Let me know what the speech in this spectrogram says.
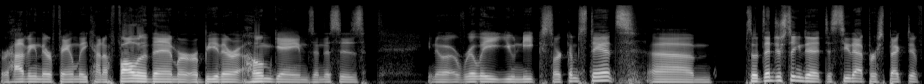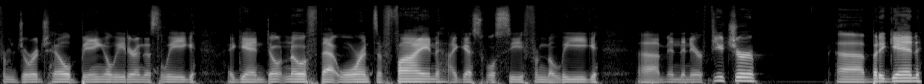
or having their family kind of follow them or, or be there at home games. And this is, you know, a really unique circumstance. Um, so it's interesting to, to see that perspective from George Hill being a leader in this league. Again, don't know if that warrants a fine. I guess we'll see from the league um, in the near future. Uh, but again,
